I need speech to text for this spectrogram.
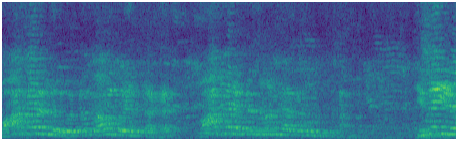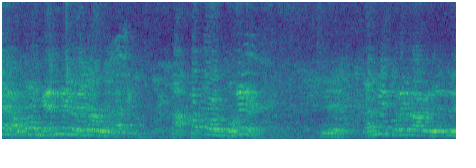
வாசர் என்பது வந்து காவல்துறை இருக்காங்க வாசர் என்று இசையில அவ்வளவு மேன்மைகளை எல்லாம் அவங்க காட்டிக்கணும் நாற்பத்தோரு துறைகள் இது கல்வி துறைகளாக இருந்து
